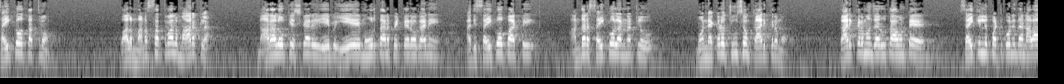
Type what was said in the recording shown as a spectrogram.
సైకోతత్వం వాళ్ళ మనస్తత్వాలు మారట్లే. నారా లోకేష్ గారు ఏ ఏ ముహూర్తాన పెట్టారో కానీ అది సైకో పార్టీ అందరు సైకోలు అన్నట్లు మొన్న ఎక్కడో చూసాం కార్యక్రమం. కార్యక్రమం జరుగుతూ ఉంటే సైకిల్ని పట్టుకొని దాన్ని అలా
